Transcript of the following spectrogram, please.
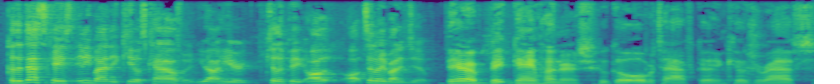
Because if that's the case, anybody that kills cows or you out here killing pigs, all, all send everybody to jail. There are big game hunters who go over to Africa and kill giraffes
